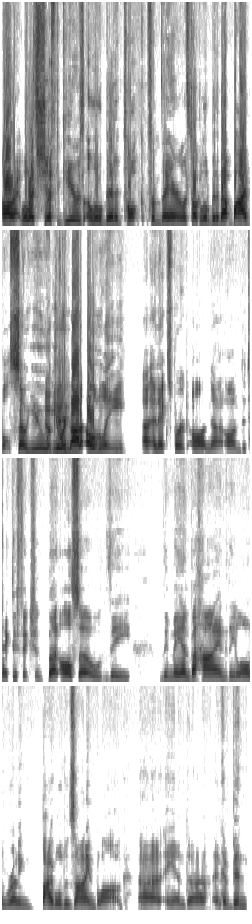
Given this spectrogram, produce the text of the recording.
All right. Well, let's shift gears a little bit and talk from there. Let's talk a little bit about Bibles. So you you are not only uh, an expert on uh, on detective fiction, but also the the man behind the long running Bible design blog, uh, and uh, and have been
